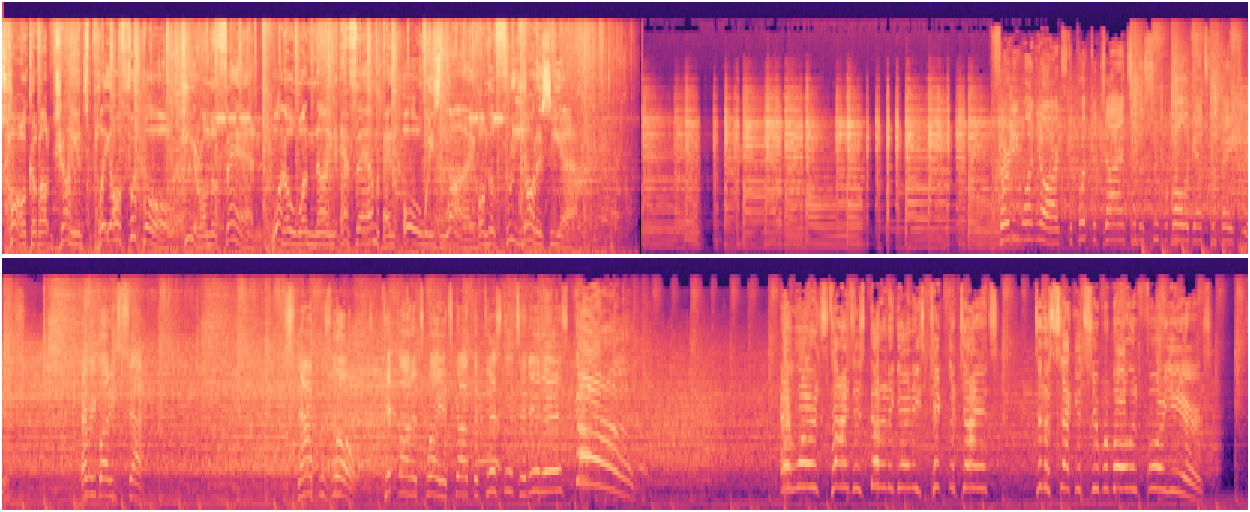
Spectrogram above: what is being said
Talk about Giants playoff football here on The Fan, 1019 FM, and always live on the free Audacy app. 31 yards to put the Giants in the Super Bowl against the Patriots. Everybody's set. Snap is low. Kick on its way. It's got the distance, and it is good! And Lawrence Tynes has done it again. He's kicked the Giants to the second Super Bowl in four years.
